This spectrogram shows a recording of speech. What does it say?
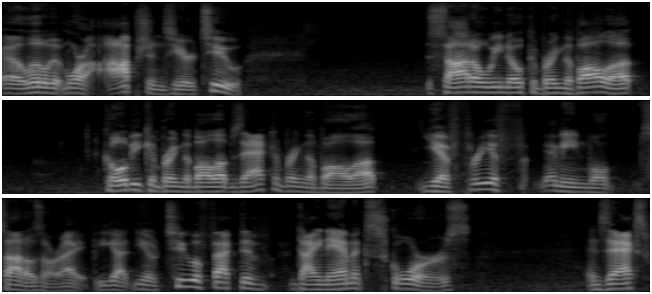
a, a little bit more options here too. Sato, we know, can bring the ball up. Coby can bring the ball up. Zach can bring the ball up. You have three. Of, I mean, well, Sato's all right. But you got you know two effective dynamic scorers, and Zach's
